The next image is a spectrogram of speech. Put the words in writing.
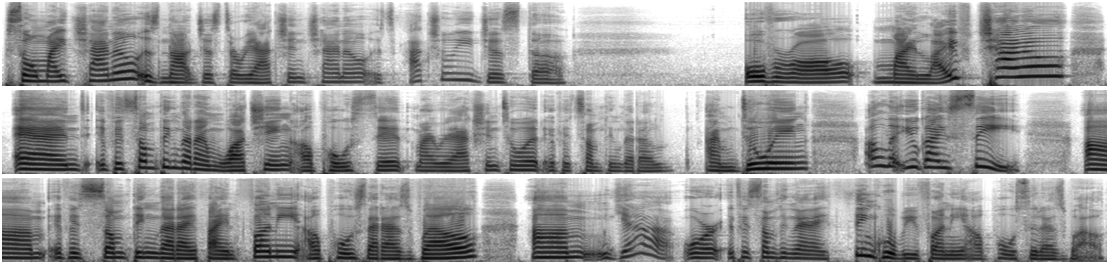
So my channel is not just a reaction channel. It's actually just a overall my life channel. And if it's something that i'm watching i'll post it my reaction to it. If it's something that i am doing i'll let you guys see. Um, if it's something that i find funny i'll post that as well. Um, yeah or if it's something that i think will be funny i'll post it as well.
